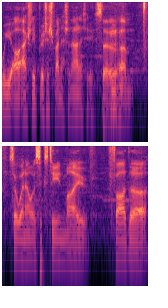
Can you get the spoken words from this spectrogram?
we are actually British by nationality. So um, so when I was sixteen, my father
